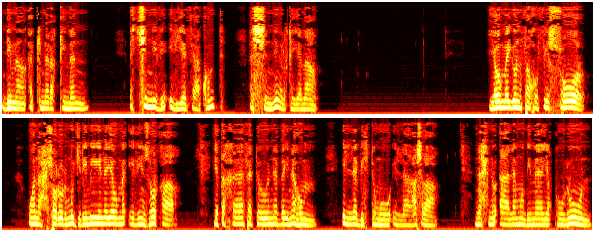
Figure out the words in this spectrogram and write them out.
دما أكن رقما السني إذ يرفعكمت السني القيامة. يوم ينفخ في الصور ونحشر المجرمين يومئذ زرقا. يتخافتون بينهم إن لبثتم إلا عشرا. نحن أعلم بما يقولون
